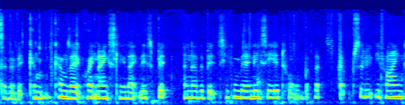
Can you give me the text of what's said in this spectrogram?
Some of it com comes out quite nicely like this bit and other bits you can barely see at all but that's absolutely fine.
